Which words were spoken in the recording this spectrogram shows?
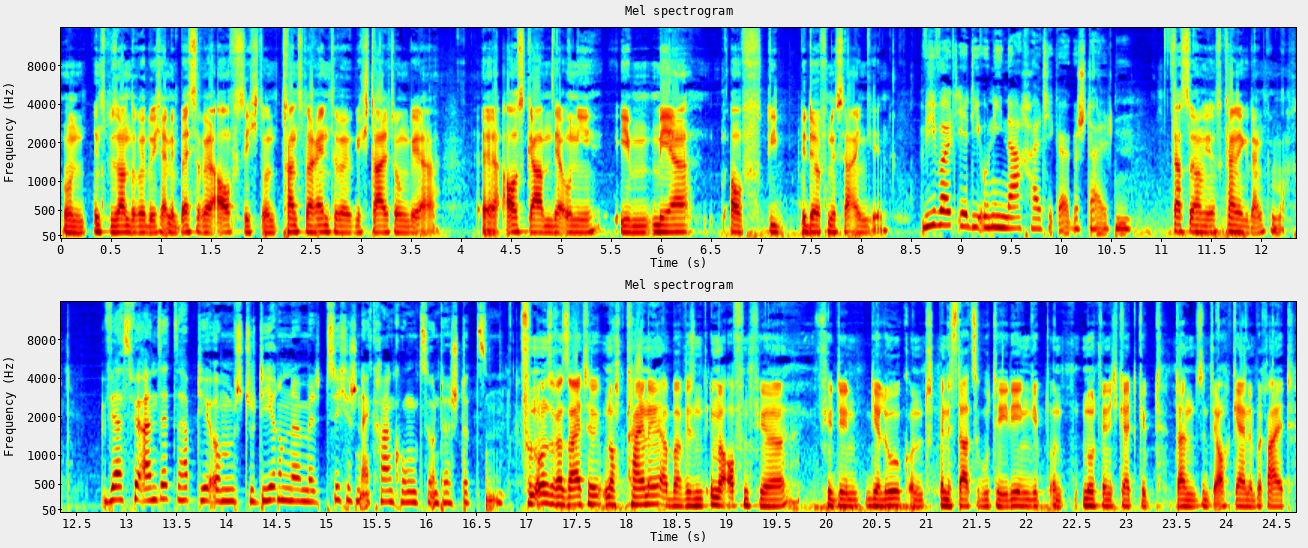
und insbesondere durch eine bessere Aufsicht und transparentere Gestaltung der äh, Ausgaben der Uni eben mehr auf die Bedürfnisse eingehen. Wie wollt ihr die Uni nachhaltiger gestalten? Dazu haben wir uns keine Gedanken gemacht. Was für Ansätze habt ihr, um Studierende mit psychischen Erkrankungen zu unterstützen? Von unserer Seite noch keine, aber wir sind immer offen für, für den Dialog und wenn es dazu gute Ideen gibt und Notwendigkeit gibt, dann sind wir auch gerne bereit,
